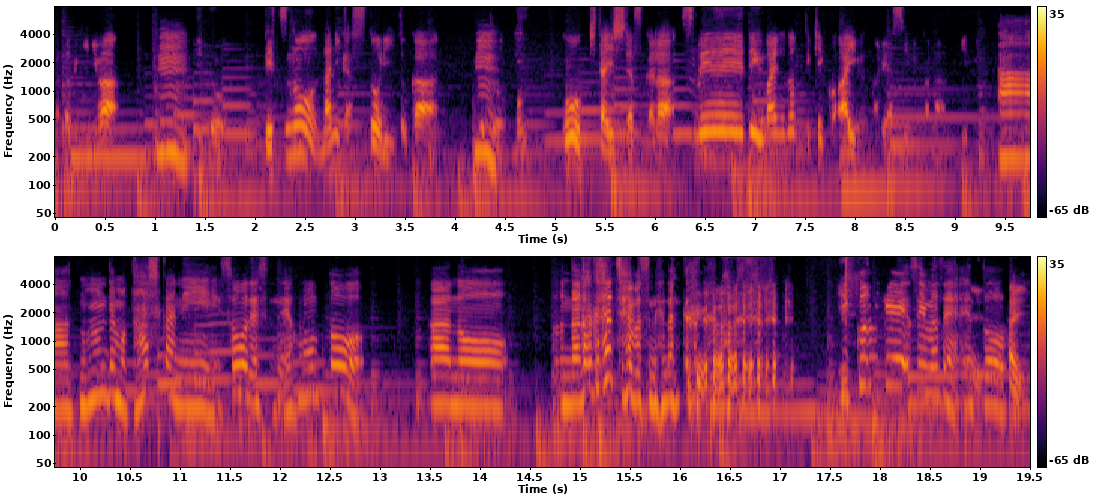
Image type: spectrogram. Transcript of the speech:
たときには、うんえっと、別の何かストーリーとか、えっと、うん、を期待しだすから、それで生まれたのって結構愛が生まれやすいのかなっ。ああ、でも確かにそうですね。本当あの長くなっちゃいますね。なんか。一個だけすいません。えっと、はい、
